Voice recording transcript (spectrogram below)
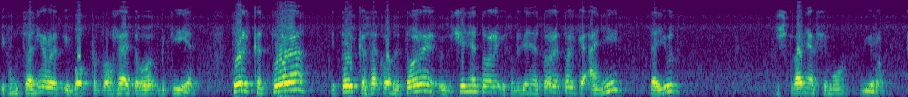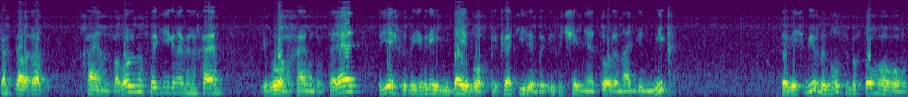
и функционирует, и Бог продолжает его бытие. Только Тора и только законы Торы, изучение Торы и соблюдение Торы, только они дают существование всему миру. Как сказал Раб Хаим из Воложина в своей книге Нефеша Хаим, и Бога Хаим это повторяет, если бы евреи, не дай Бог, прекратили бы изучение Торы на один миг, то весь мир вернулся бы в Тогу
